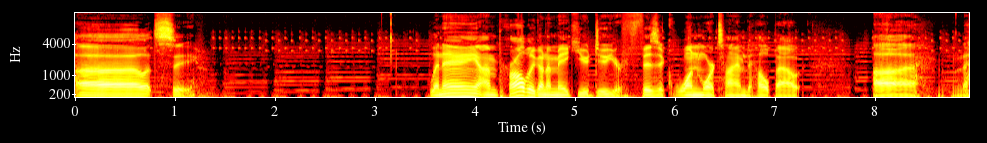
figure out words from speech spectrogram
Uh, let's see. Lene, I'm probably going to make you do your physic one more time to help out. Uh,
